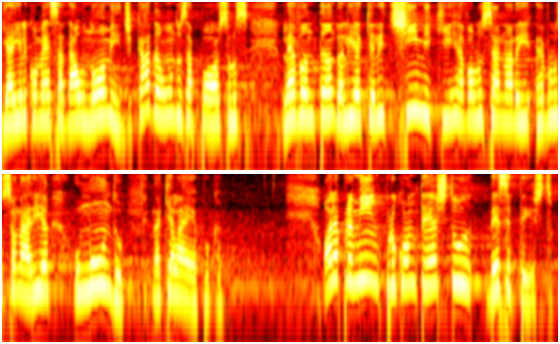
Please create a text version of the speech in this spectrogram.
E aí ele começa a dar o nome de cada um dos apóstolos, levantando ali aquele time que revolucionaria, revolucionaria o mundo naquela época. Olha para mim, para o contexto desse texto.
